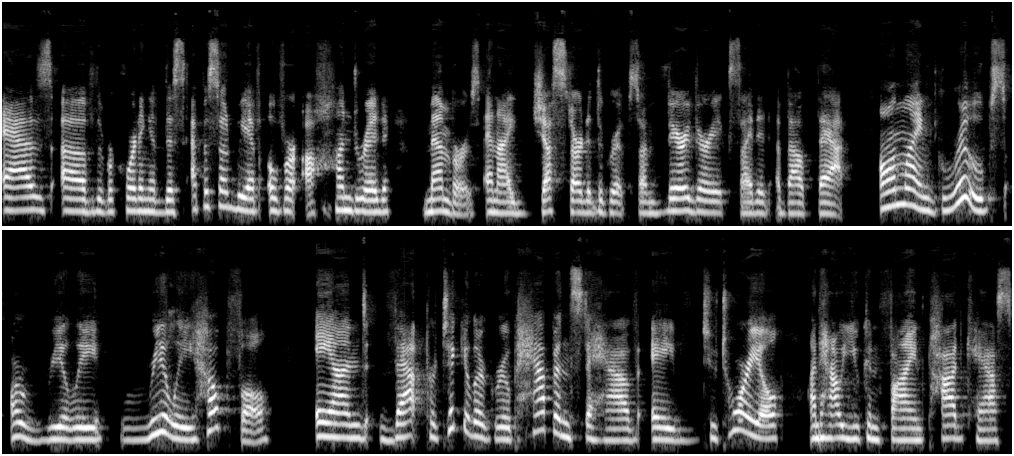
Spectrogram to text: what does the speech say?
as of the recording of this episode, we have over a hundred members and I just started the group. So I'm very, very excited about that. Online groups are really, really helpful. And that particular group happens to have a tutorial on how you can find podcasts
